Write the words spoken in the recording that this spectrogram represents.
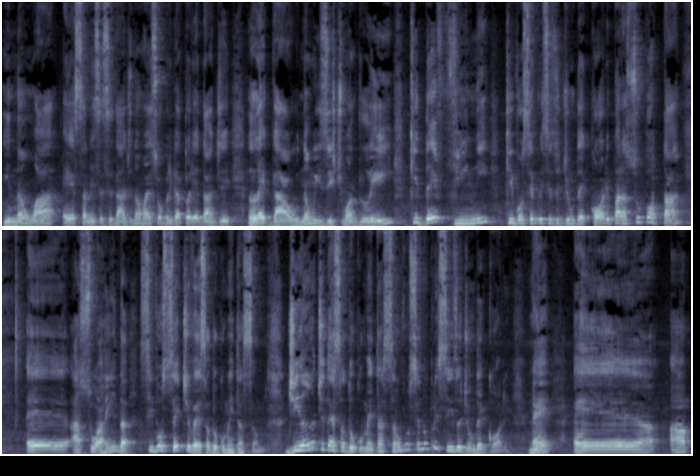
e não há essa necessidade, não há essa obrigatoriedade legal. Não existe uma lei que define que você precisa de um decore para suportar é, a sua renda se você tiver essa documentação. Diante dessa documentação, você não precisa de um decore, né? É, a,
